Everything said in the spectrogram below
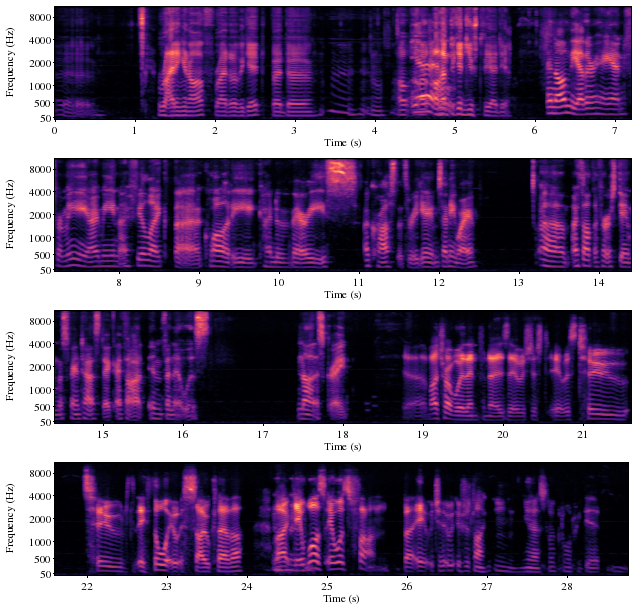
uh, writing it off right out of the gate, but you know I'll, Yeah, I'll, I'll have to get used to the idea. And on the other hand, for me, I mean, I feel like the quality kind of varies across the three games anyway. Um, I thought the first game was fantastic. I thought Infinite was not as great. Yeah, my trouble with Infinite is it was just it was too too. They thought it was so clever. Like it Mhm. was it was fun, but it, was it was just like, mm, yes, look at what we did. Mm,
